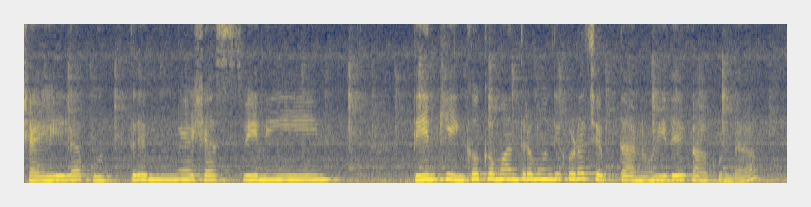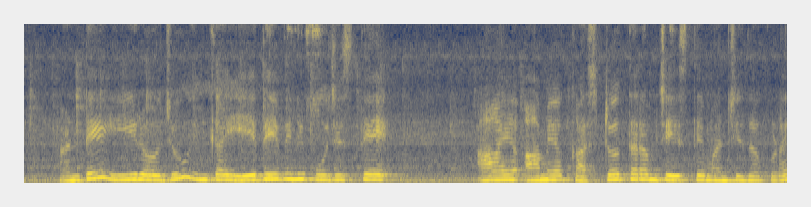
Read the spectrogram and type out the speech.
శైలపుత్రిం యశస్విని దీనికి ఇంకొక మంత్రం ఉంది కూడా చెప్తాను ఇదే కాకుండా అంటే ఈరోజు ఇంకా ఏ దేవిని పూజిస్తే ఆమె యొక్క అష్టోత్తరం చేస్తే మంచిదో కూడా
